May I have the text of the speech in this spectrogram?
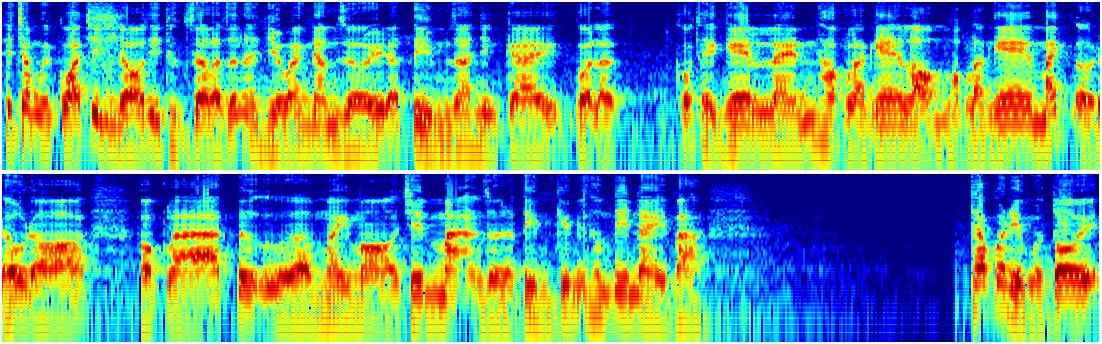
Thế trong cái quá trình đó thì thực ra là rất là nhiều anh nam giới đã tìm ra những cái gọi là có thể nghe lén hoặc là nghe lỏm hoặc là nghe mách ở đâu đó hoặc là tự mày mò trên mạng rồi là tìm kiếm những thông tin này. Và theo quan điểm của tôi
